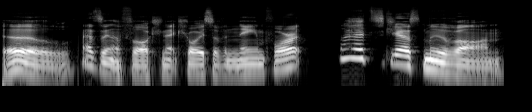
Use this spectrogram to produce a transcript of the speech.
Oh, that's an unfortunate choice of a name for it. Let's just move on.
